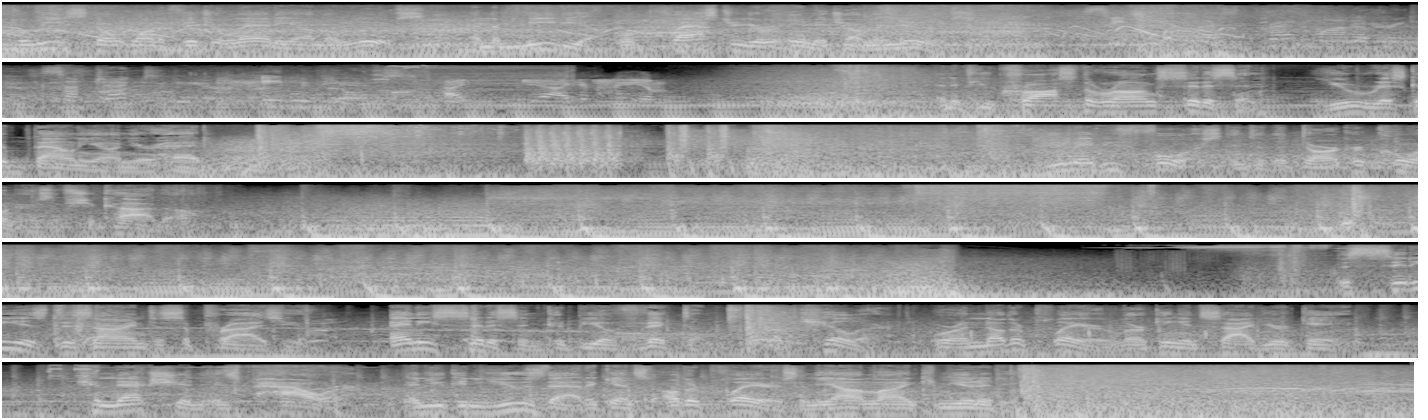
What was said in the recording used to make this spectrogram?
Police don't want a vigilante on the loose, and the media will plaster your image on the news. CTOS threat monitoring subject, Aiden Pearce. I, yeah, I can see him. And if you cross the wrong citizen, you risk a bounty on your head. You may be forced into the darker corners of Chicago. The city is designed to surprise you. Any citizen could be a victim, a killer, or another player lurking inside your game. Connection is power, and you can use that against other players in the online community.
